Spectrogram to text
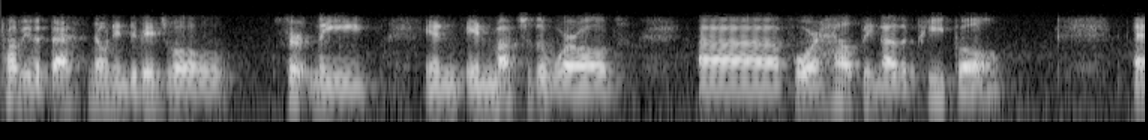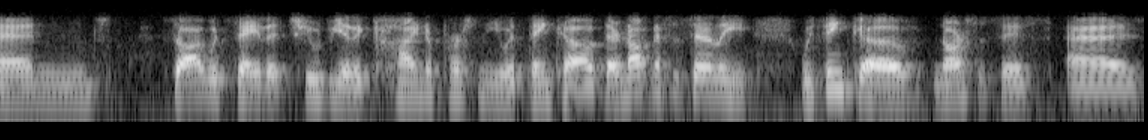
probably the best known individual, certainly in in much of the world, uh, for helping other people. And so I would say that she would be the kind of person you would think of. They're not necessarily. We think of narcissists as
